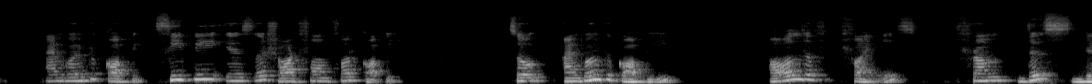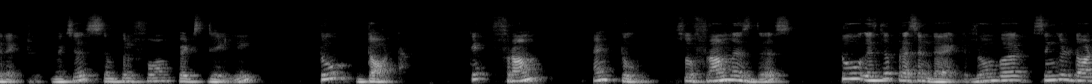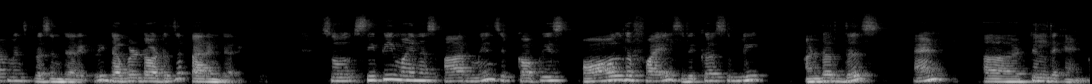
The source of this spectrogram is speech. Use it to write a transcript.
I'm going to copy. CP is the short form for copy. So I'm going to copy all the files from this directory, which is simpleFoam pits daily to dot. Okay, from and to. So from is this, to is the present directory. Remember, single dot means present directory, double dot is the parent directory. So cp minus r means it copies all the files recursively under this and uh, till the end.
